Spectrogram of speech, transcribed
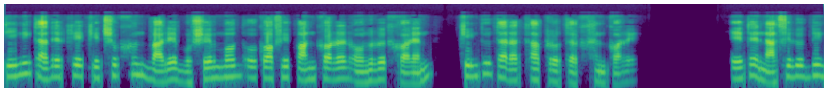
তিনি তাদেরকে কিছুক্ষণ বারে বসে মদ ও কফি পান করার অনুরোধ করেন, কিন্তু তারা তা প্রত্যাখ্যান করে। এতে নাসিরুদ্দিন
